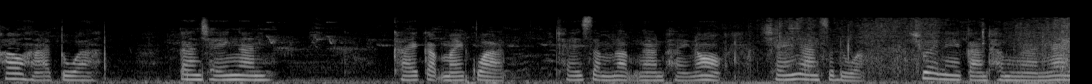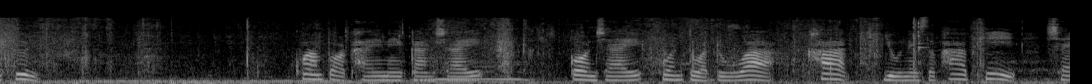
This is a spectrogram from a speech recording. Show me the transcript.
เข้าหาตัว การใช้งาน คล้ายกับไม้กวาด ใช้สำหรับงานภายนอก ใช้งานสะดวก ช่วยในการทำงานง่ายขึ้น ความปลอดภัยในการใช้ ก่อนใช้ควรตรวจดูว่าคาดอยู่ในสภาพที่ใช้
